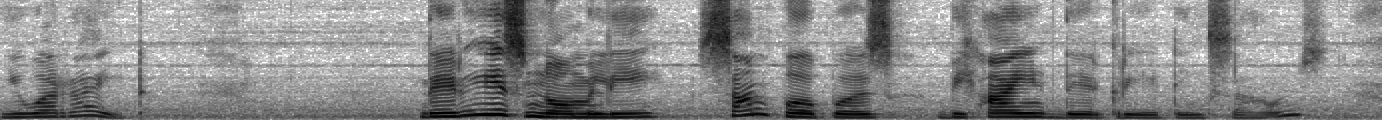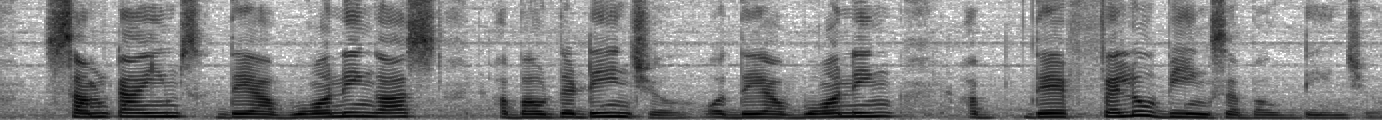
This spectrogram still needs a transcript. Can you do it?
you are right. There is normally some purpose behind their creating sounds, Sometimes they are warning us about the danger or they are warning their fellow beings about danger.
